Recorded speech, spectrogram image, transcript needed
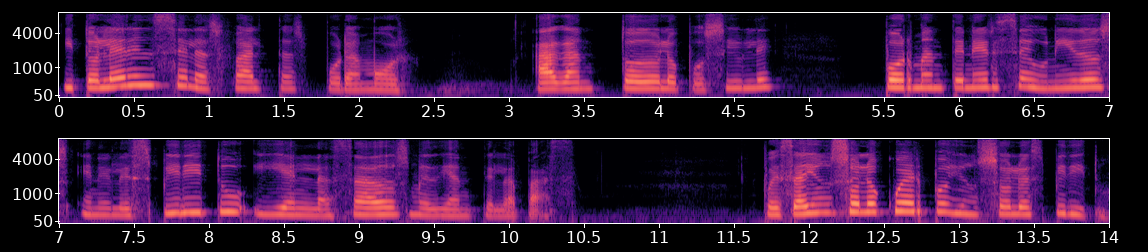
y tolérense las faltas por amor. Hagan todo lo posible por mantenerse unidos en el espíritu y enlazados mediante la paz. Pues hay un solo cuerpo y un solo espíritu,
